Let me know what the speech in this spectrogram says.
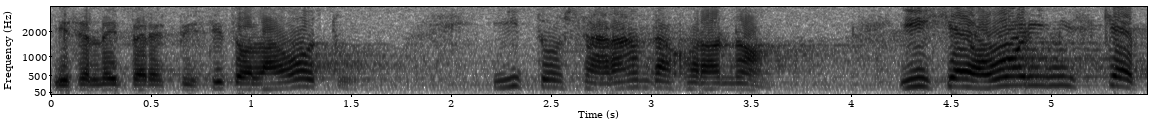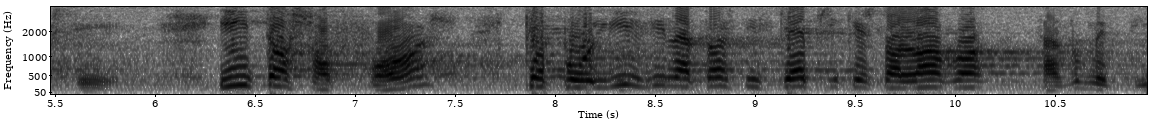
Ήθελε να υπερασπιστεί το λαό του. Ή το 40 χρονών. Είχε όριμη σκέψη. Ή το σοφός και πολύ δυνατός στη σκέψη και στο λόγο. Θα δούμε τι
